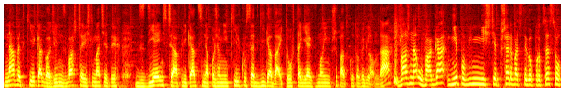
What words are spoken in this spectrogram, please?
nawet kilka godzin, zwłaszcza jeśli macie tych zdjęć czy aplikacji na poziomie kilkuset gigabajtów, tak jak w moim przypadku to wygląda. Ważna uwaga, nie powinniście przerwać tego procesu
